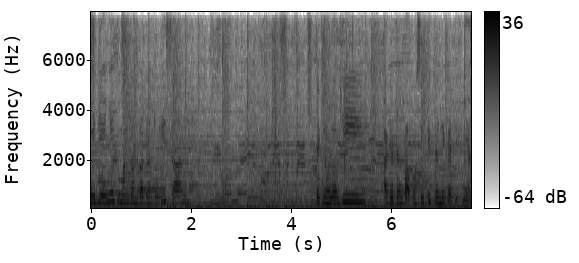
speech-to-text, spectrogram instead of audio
medianya cuma gambar dan tulisan. Teknologi ada dampak positif dan negatifnya.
